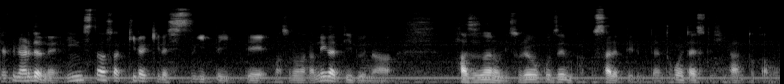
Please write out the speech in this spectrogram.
逆にあれだよね、インスタはさ、キラキラしすぎていて、まあ、そのなんかネガティブなはずなのに、それをこう全部隠されてるみたいなところに対する批判とかも、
